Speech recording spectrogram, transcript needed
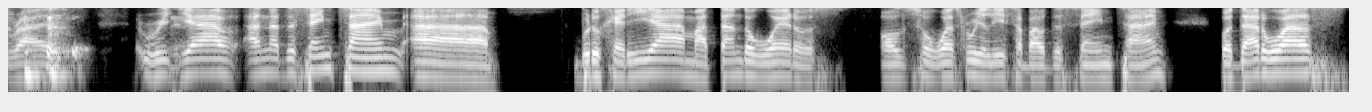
Right. Yeah and at the same time uh brujeria matando güeros also was released about the same time but that was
